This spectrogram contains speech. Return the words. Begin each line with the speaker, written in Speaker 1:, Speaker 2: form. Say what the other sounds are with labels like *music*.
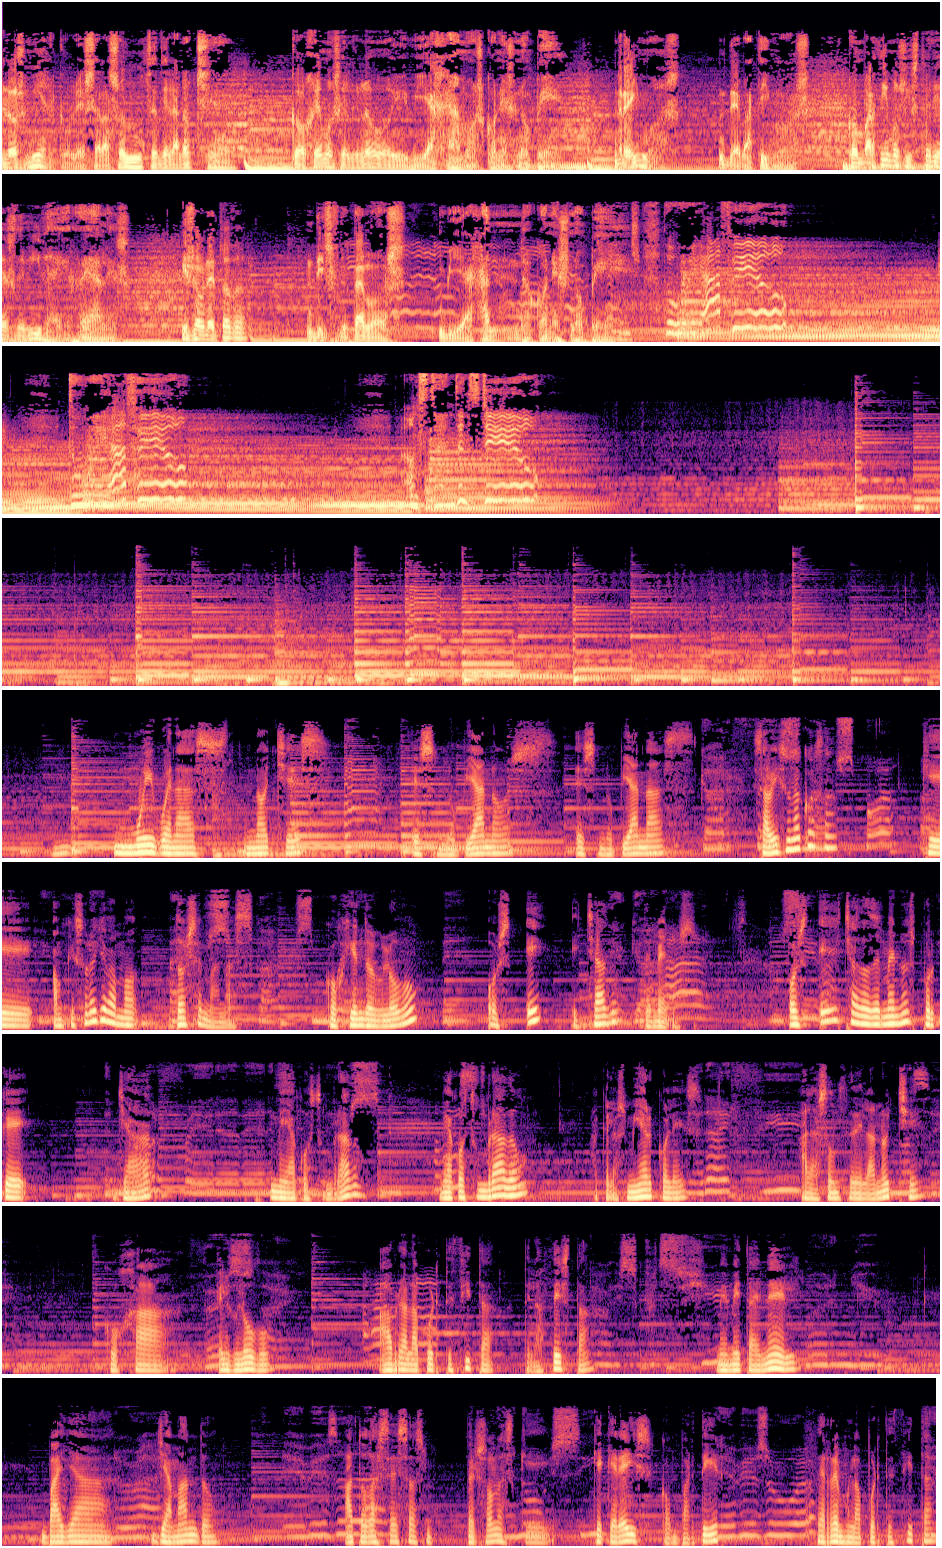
Speaker 1: Los miércoles a las 11 de la noche cogemos el globo y viajamos con Snoopy. Reímos, debatimos, compartimos historias de vida irreales y sobre todo disfrutamos viajando con Snoopy.
Speaker 2: I'm standing still.
Speaker 3: Buenas noches, snupianos, snupianas. ¿Sabéis una cosa? Que aunque solo llevamos dos semanas cogiendo el globo, os he echado de menos. Os he echado de menos porque ya me he acostumbrado. Me he acostumbrado a que los miércoles a las 11 de la noche coja el globo, abra la puertecita de la cesta, me meta en él, vaya llamando a todas esas personas que, que queréis compartir, cerremos la puertecita,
